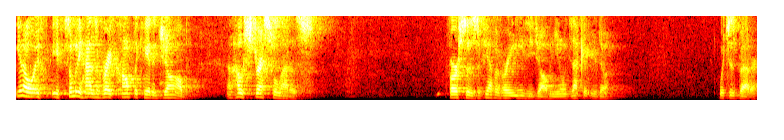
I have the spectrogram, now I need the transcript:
you know, if, if somebody has a very complicated job, and how stressful that is, versus if you have a very easy job and you know exactly what you're doing. Which is better?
